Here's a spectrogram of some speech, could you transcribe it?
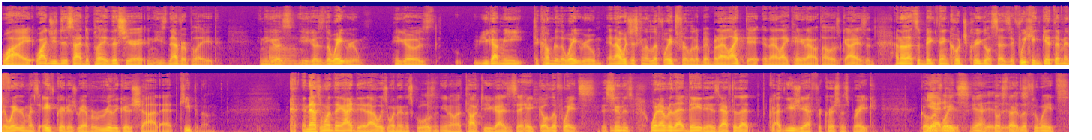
why. Why'd you decide to play this year? And he's never played. And he goes, oh. he goes the weight room. He goes, you got me to come to the weight room, and I was just going to lift weights for a little bit, but I liked it, and I liked hanging out with all those guys. And I know that's a big thing. Coach Kriegel says if we can get them in the weight room as eighth graders, we have a really good shot at keeping them. And that's one thing I did. I always went into schools, and you know, I talk to you guys and say, "Hey, go lift weights as soon mm-hmm. as whatever that date is. After that, usually after Christmas break, go Yeah, lift weights. is. Yeah, It go is, start lifting weights.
